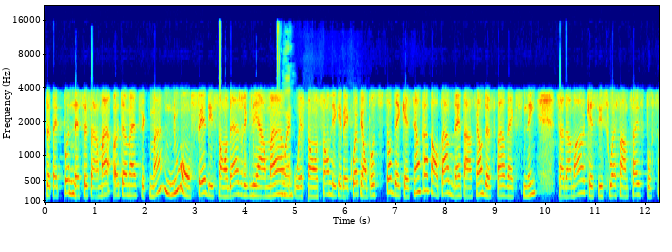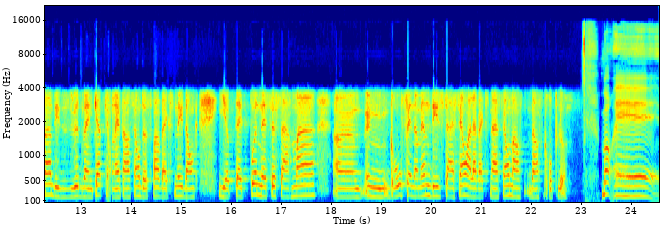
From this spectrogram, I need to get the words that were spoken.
peut-être pas nécessairement automatiquement. Nous, on fait des sondages régulièrement où est-ce qu'on sonde les Québécois puis on pose toutes sortes de questions. Quand on parle d'intention de se faire vacciner, ça demeure que c'est 76% des 18-24 qui ont l'intention de se faire vacciner. Donc, il n'y a peut-être pas nécessairement un, un gros phénomène d'hésitation à la vaccination dans, dans ce groupe-là. Bon, euh,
